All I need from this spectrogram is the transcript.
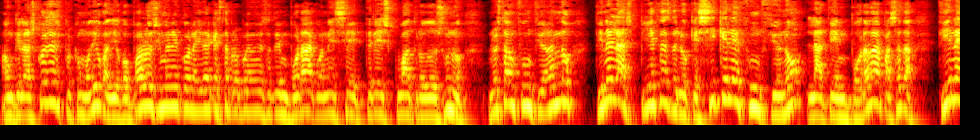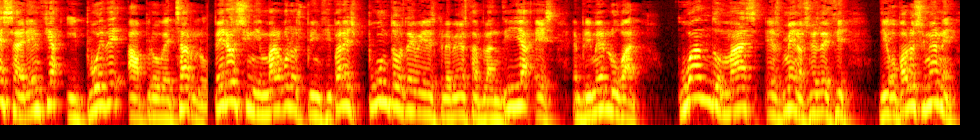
aunque las cosas, pues como digo, Diego Pablo Simeone con la idea que está proponiendo esta temporada con ese 3-4-2-1 no están funcionando, tiene las piezas de lo que sí que le funcionó la temporada pasada. Tiene esa herencia y puede aprovecharlo. Pero sin embargo, los principales puntos débiles que le veo a esta plantilla es, en primer lugar, cuando más es menos, es decir, Diego Pablo Simeone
